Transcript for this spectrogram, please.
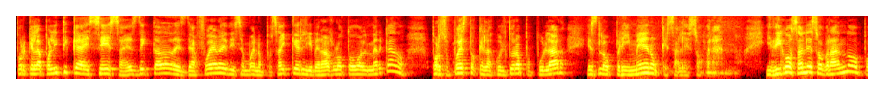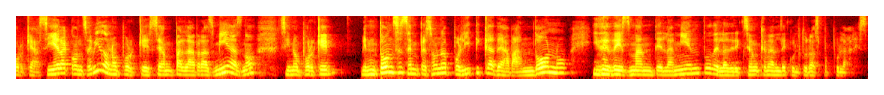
porque la política es esa, es dictada desde afuera y dicen, bueno, pues hay que liberarlo todo al mercado. Por supuesto que la cultura popular es lo primero que sale sobrando. Y digo sale sobrando porque así era concebido, no porque sean palabras mías, ¿no? Sino porque entonces empezó una política de abandono y de desmantelamiento de la Dirección General de Culturas Populares.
